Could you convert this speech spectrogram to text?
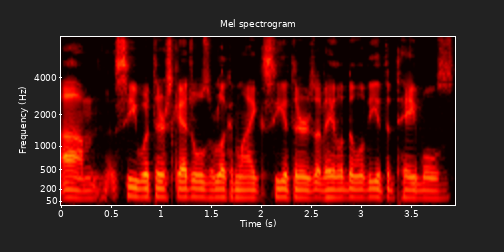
um, see what their schedules are looking like, see if there's availability at the tables.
